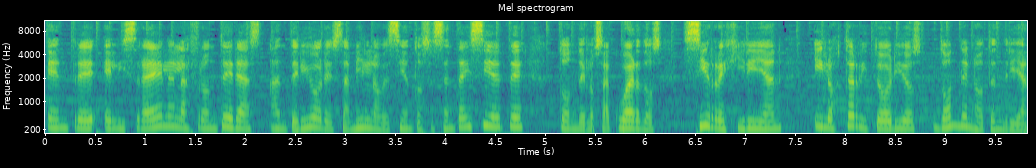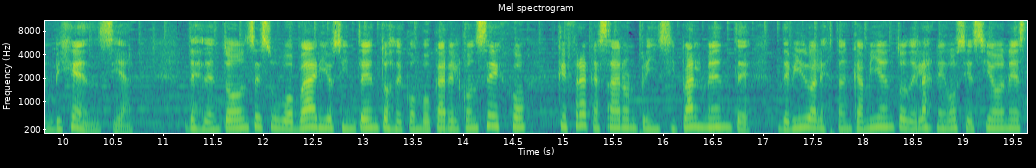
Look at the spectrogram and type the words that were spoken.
entre el Israel en las fronteras anteriores a 1967, donde los acuerdos sí regirían, y los territorios donde no tendrían vigencia. Desde entonces hubo varios intentos de convocar el Consejo que fracasaron principalmente debido al estancamiento de las negociaciones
